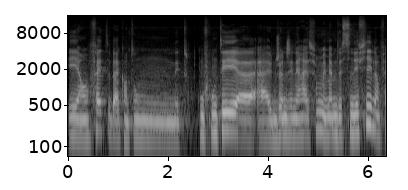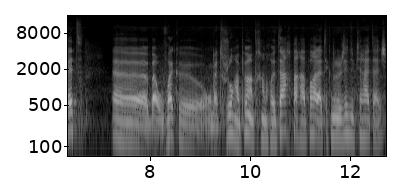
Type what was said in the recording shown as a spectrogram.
Et en fait, bah, quand on est confronté à une jeune génération, mais même de cinéphiles, en fait, bah, on voit qu'on a toujours un peu un train de retard par rapport à la technologie du piratage.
